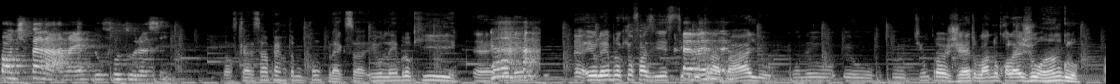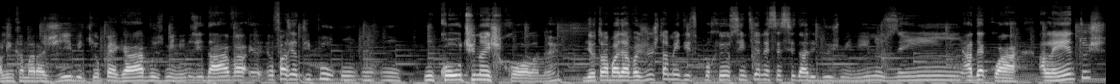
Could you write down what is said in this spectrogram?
pode esperar, né, do futuro assim? Nossa, cara, essa é uma pergunta muito complexa. Eu lembro que. É, eu, lembro, é, eu, lembro, que eu fazia esse tipo é de trabalho quando eu, eu, eu, tinha um projeto lá no Colégio Anglo, ali em Camaragibe, que eu pegava os meninos e dava. Eu fazia tipo um, um, um coach na escola, né? E eu trabalhava justamente isso porque eu sentia a necessidade dos meninos em adequar talentos,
